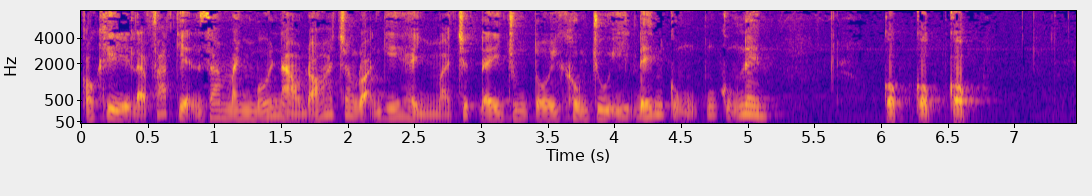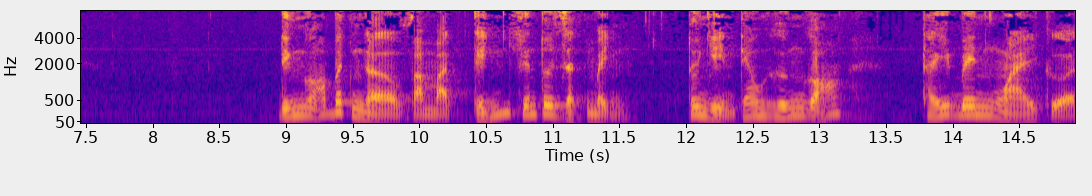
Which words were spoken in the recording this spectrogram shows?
Có khi lại phát hiện ra manh mối nào đó Trong đoạn ghi hình mà trước đây chúng tôi không chú ý đến cũng cũng, cũng nên. Cục cục cục. Tiếng gõ bất ngờ và mặt kính khiến tôi giật mình. Tôi nhìn theo hướng gõ Thấy bên ngoài cửa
